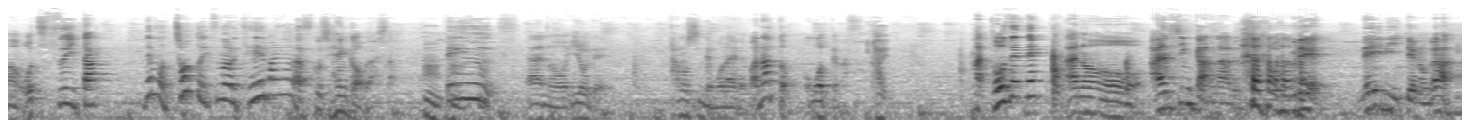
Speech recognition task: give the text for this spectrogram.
あ落ち着いた。でもちょっといつもより定番よりは少し変化を出した。っうんうん。ていう、あの色で楽しんでもらえればなと思ってます。はい。まあ当然ね、あのー安心感のあるグレー ネイビーっていうのが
